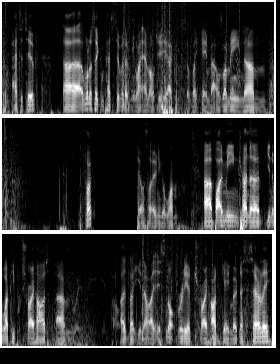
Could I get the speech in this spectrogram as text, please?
competitive. Uh, when I say competitive, I don't mean like MLG, that kind of stuff, like game battles. I mean, um, the fuck? Oh, I thought I only got one. Uh, but I mean, kind of, you know, where people try hard. Um, I, like you know, I, it's not really a try-hard game mode necessarily.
